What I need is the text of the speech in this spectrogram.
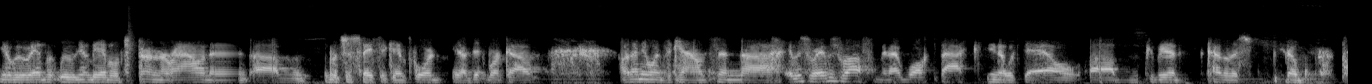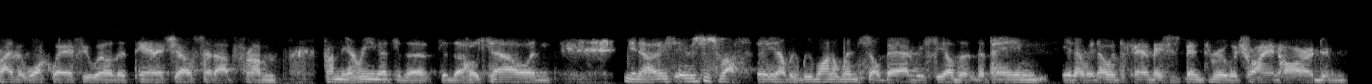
you know, we were able we were going to be able to turn it around, and um, let's just face it, Game Four, you know, didn't work out on anyone's accounts, and uh, it was it was rough. I mean, I walked back, you know, with Dale. Um, we had kind of this, you know, private walkway, if you will, that the NHL set up from from the arena to the to the hotel, and you know, it was, it was just rough. You know, we, we want to win so bad. We feel the the pain. You know, we know what the fan base has been through. We're trying hard, and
